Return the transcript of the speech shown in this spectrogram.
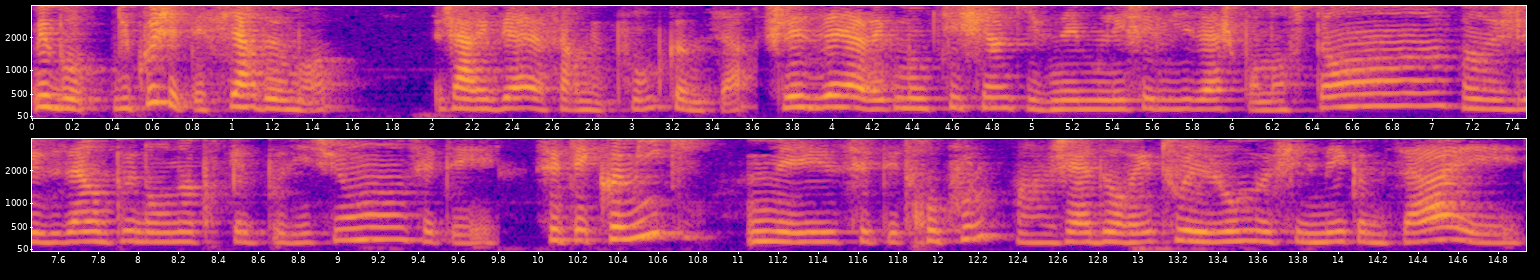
Mais bon, du coup, j'étais fière de moi. J'arrivais à faire mes pompes comme ça. Je les faisais avec mon petit chien qui venait me lécher le visage pendant ce temps. Je les faisais un peu dans n'importe quelle position. C'était, c'était comique, mais c'était trop cool. J'ai adoré tous les jours me filmer comme ça et,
